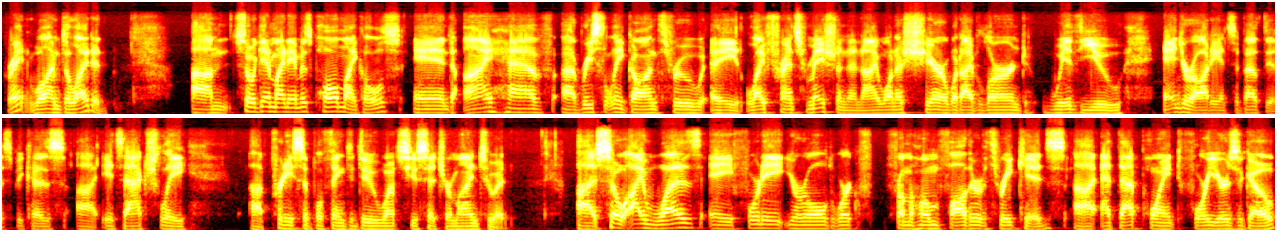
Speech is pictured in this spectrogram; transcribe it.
Great. Well i'm delighted um, so again, my name is Paul Michaels, and I have uh, recently gone through a life transformation, and I want to share what I've learned with you and your audience about this because uh, it's actually a pretty simple thing to do once you set your mind to it. Uh, so I was a 48 year old work from a home father of three kids. Uh, at that point, four years ago,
